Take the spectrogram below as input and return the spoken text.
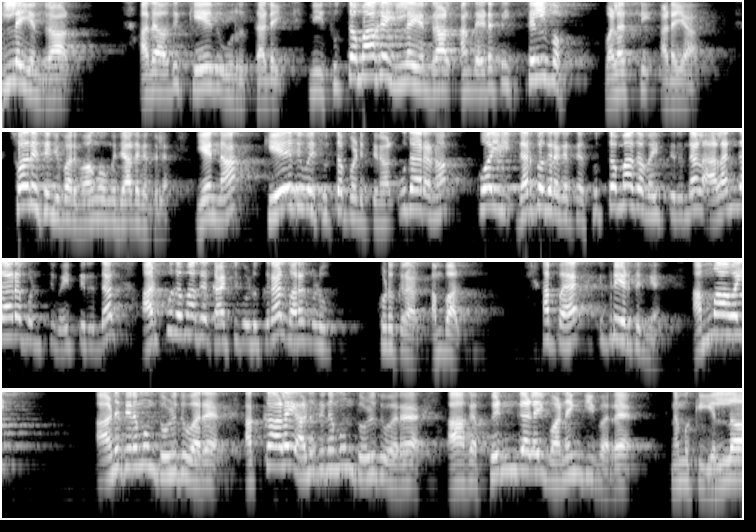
இல்லை என்றால் அதாவது கேது ஒரு தடை. நீ சுத்தமாக இல்லை என்றால் அந்த இடத்தில் செல்வம் வளர்ச்சி அடையாது. சோதனை செஞ்சு பாருங்க அவங்க உங்க ஜாதகத்துல. ஏன்னா கேதுவை சுத்தப்படுத்தினால் உதாரணம் கோயில் கர்ப்ப கிரகத்தை சுத்தமாக வைத்திருந்தால் அலங்காரப்படுத்தி வைத்திருந்தால் அற்புதமாக காட்சி கொடுக்கிறாள் வரங்கள் கொடுக்கிறாள் அம்பாள். அப்ப இப்படி எடுத்துங்க அம்மாவை அனுதினமும் தொழுது வர அக்காலை அனுதினமும் தொழுது வர ஆக பெண்களை வணங்கி வர நமக்கு எல்லா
